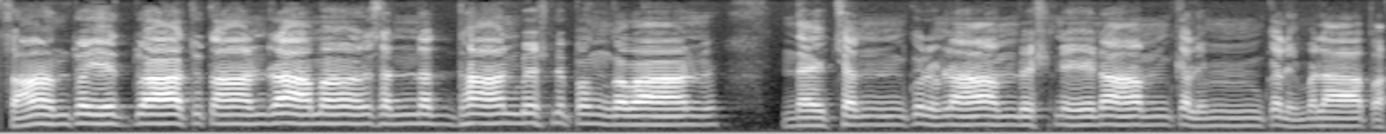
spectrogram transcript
सान्त्वयित्वा तु तान् नैक्षन् कुरुणां विष्णीनां कलिं कलिमलापः।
